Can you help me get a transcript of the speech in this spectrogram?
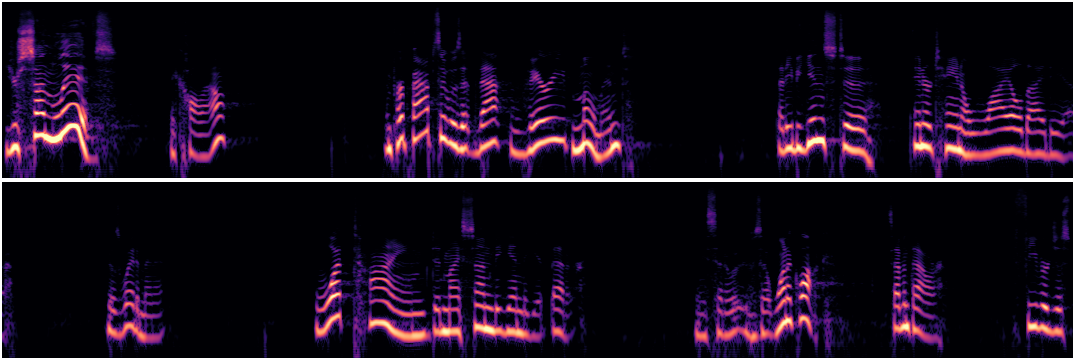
Your son lives, they call out. And perhaps it was at that very moment that he begins to entertain a wild idea. He goes, Wait a minute. What time did my son begin to get better? And he said it was at one o'clock, seventh hour. Fever just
